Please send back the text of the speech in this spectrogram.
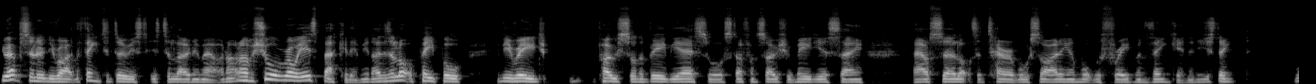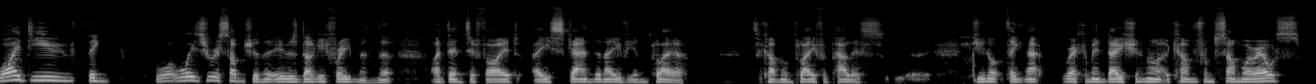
you're absolutely right. The thing to do is is to loan him out, and I'm sure Roy is backing him. You know, there's a lot of people. If you read posts on the BBS or stuff on social media saying how Sørloth's a terrible signing and what was Freedman thinking, and you just think, why do you think? What, what is your assumption that it was Dougie Freedman that identified a Scandinavian player to come and play for Palace? Uh, Do you not think that recommendation might have come from somewhere else,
